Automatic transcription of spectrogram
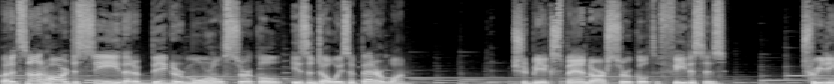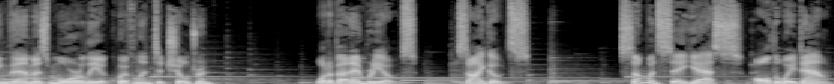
But it's not hard to see that a bigger moral circle isn't always a better one. Should we expand our circle to fetuses, treating them as morally equivalent to children? What about embryos, zygotes? Some would say yes, all the way down.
